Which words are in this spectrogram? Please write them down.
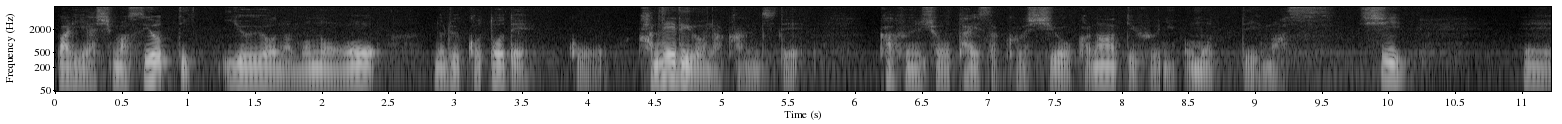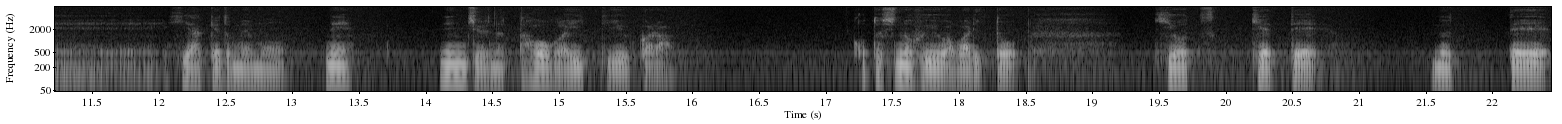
バリアしますよっていうようなものを塗ることでこう兼ねるような感じで花粉症対策をしようかなというふうに思っていますし、えー日焼け止めもね年中塗った方がいいっていうから今年の冬は割と気をつけて塗って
